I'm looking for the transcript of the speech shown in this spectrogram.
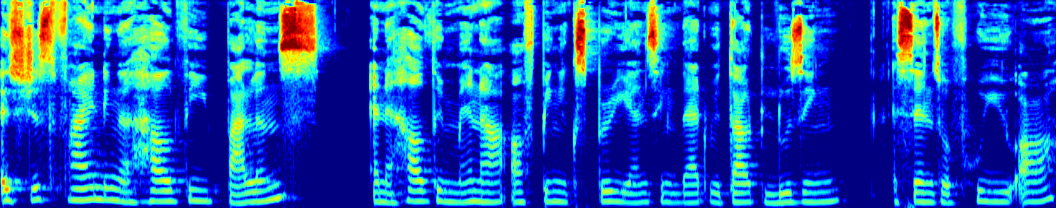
It's just finding a healthy balance and a healthy manner of being experiencing that without losing a sense of who you are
